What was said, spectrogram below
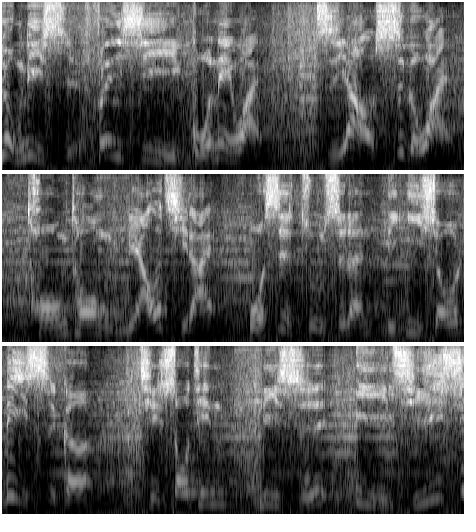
用历史分析国内外，只要是个“外”，统统聊起来。我是主持人李一修，历史哥，请收听《历史以奇秀》。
